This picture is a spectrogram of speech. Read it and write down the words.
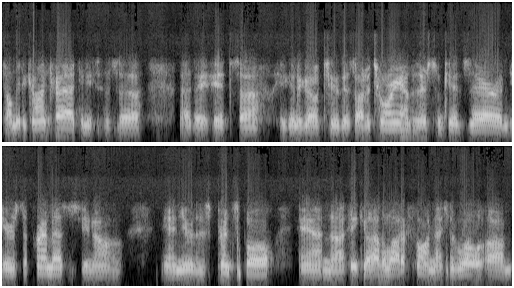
tell me the contract. And he says, uh, uh, it's uh, you're going to go to this auditorium. There's some kids there, and here's the premise, you know, and you're this principal, and uh, I think you'll have a lot of fun. And I said, well, um,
